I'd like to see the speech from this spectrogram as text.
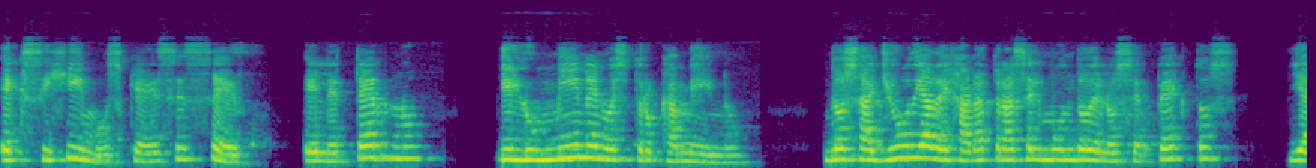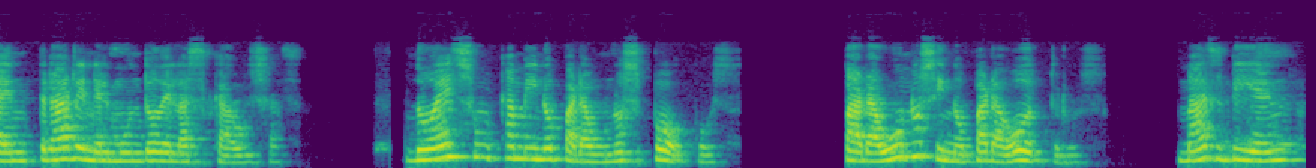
exigimos que ese ser, el eterno, ilumine nuestro camino, nos ayude a dejar atrás el mundo de los efectos y a entrar en el mundo de las causas. No es un camino para unos pocos, para unos y no para otros. Más bien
